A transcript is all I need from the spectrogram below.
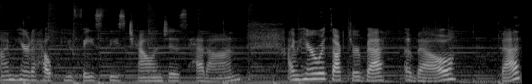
I'm here to help you face these challenges head on. I'm here with Dr. Beth Ebel. Beth?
